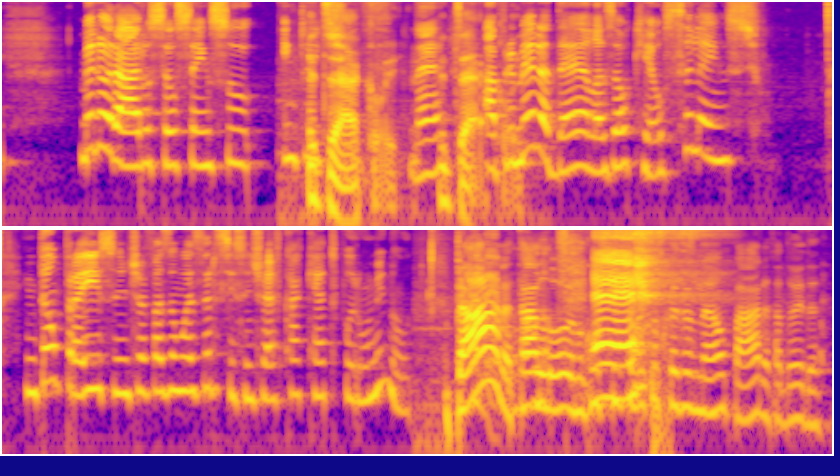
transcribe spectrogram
melhorar o seu senso intuitivo. Exactly, Né? exactly. A primeira delas é o quê? É o silêncio. Então, pra isso, a gente vai fazer um exercício. A gente vai ficar quieto por um minuto. Para, tá louco. Não consigo É. fazer essas coisas, não. Para, tá doida.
